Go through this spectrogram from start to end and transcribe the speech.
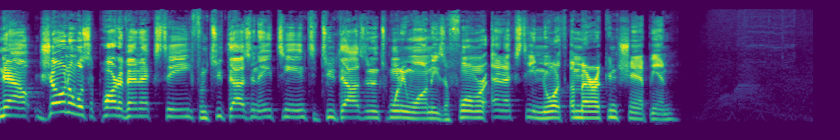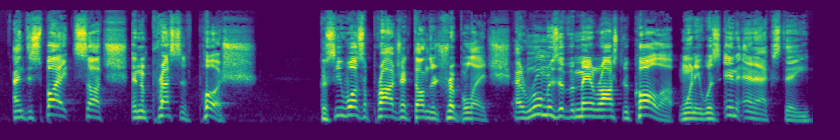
Now, Jonah was a part of NXT from 2018 to 2021. He's a former NXT North American champion. And despite such an impressive push, because he was a project under Triple H, and rumors of a main roster call up when he was in NXT,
